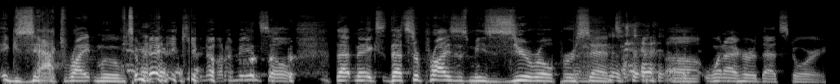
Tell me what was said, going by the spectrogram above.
exact right move to make you know what i mean so that makes that surprises me zero percent uh, when i heard that story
